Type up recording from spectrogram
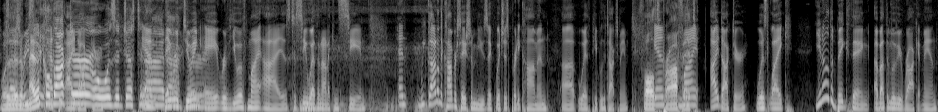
Was So I was it a medical at the eye doctor, doctor, or was it just an eye and they were doing a review of my eyes to Hmm. see whether or not I can see. And we got on the conversation of music, which is pretty common uh, with people who talk to me. false and prophet. my eye doctor was like, you know, the big thing about the movie Rocket Man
